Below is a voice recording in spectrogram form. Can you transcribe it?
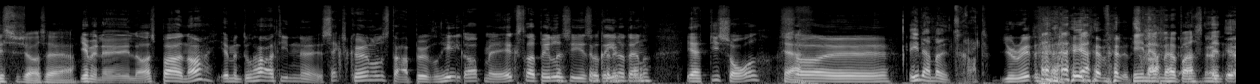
Det synes jeg også er... Jamen, øh, eller også bare, nå, jamen du har dine øh, seks kernels, der er bøffet helt op med ekstra abilities Dem og det ene og det andet. Ja, de er såret, Ja. så øh, En af dem er lidt træt. you're it. en af dem er lidt En af dem er bare sådan lidt...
